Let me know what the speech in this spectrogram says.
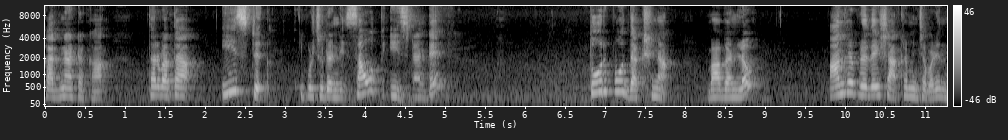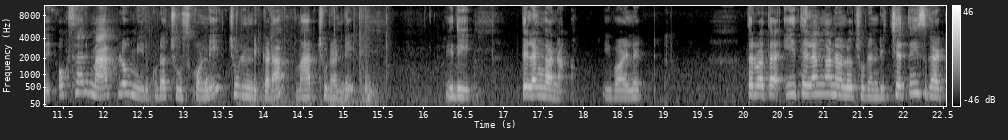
కర్ణాటక తర్వాత ఈస్ట్ ఇప్పుడు చూడండి సౌత్ ఈస్ట్ అంటే తూర్పు దక్షిణ భాగంలో ఆంధ్రప్రదేశ్ ఆక్రమించబడింది ఒకసారి మ్యాప్లో మీరు కూడా చూసుకోండి. చూడండి ఇక్కడ మ్యాప్ చూడండి. ఇది తెలంగాణ ఈ వాయిలెట్ తర్వాత ఈ తెలంగాణలో చూడండి ఛత్తీస్గఢ్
